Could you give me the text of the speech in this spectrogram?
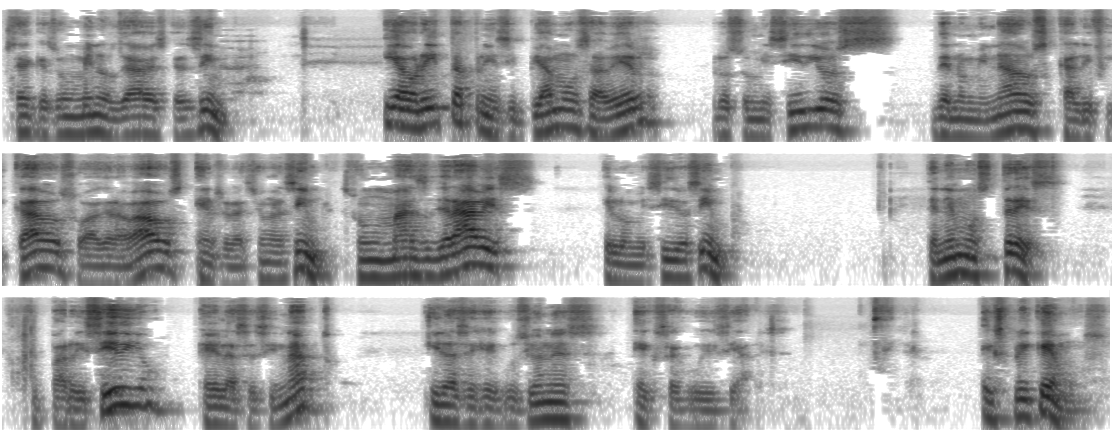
o sea que son menos graves que el simple. Y ahorita principiamos a ver los homicidios denominados calificados o agravados en relación al simple. Son más graves que el homicidio simple. Tenemos tres, el parricidio, el asesinato y las ejecuciones extrajudiciales. Expliquemos.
